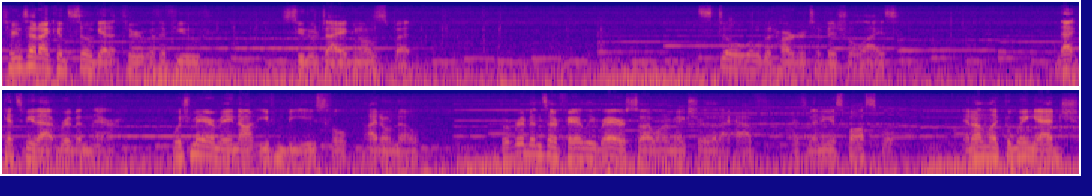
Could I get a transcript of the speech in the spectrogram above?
Turns out I could still get it through with a few pseudo-diagonals, but still a little bit harder to visualize. That gets me that ribbon there, which may or may not even be useful, I don't know. But ribbons are fairly rare, so I want to make sure that I have as many as possible. And unlike the Wing Edge,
